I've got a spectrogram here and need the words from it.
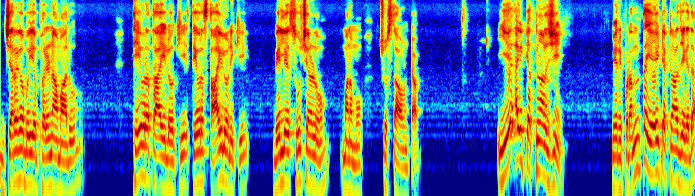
జరగబోయే పరిణామాలు తీవ్ర స్థాయిలోకి తీవ్ర స్థాయిలోనికి వెళ్ళే సూచనలు మనము చూస్తూ ఉంటాం. ఏఐ టెక్నాలజీ మీరు ఇప్పుడంతా ఏఐ టెక్నాలజీ కదా?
